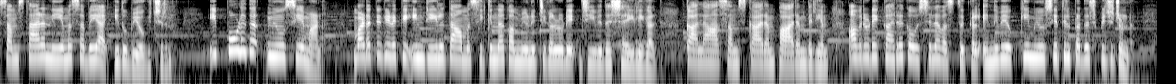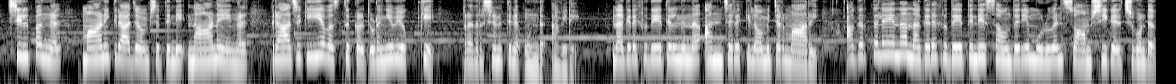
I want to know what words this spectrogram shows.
സംസ്ഥാന നിയമസഭയായി ഇത് ഉപയോഗിച്ചിരുന്നു. ഇപ്പോൾ ഇത് മ്യൂസിയമാണ്. വടക്ക് കിഴക്ക് ഇന്ത്യയിൽ താമസിക്കുന്ന കമ്മ്യൂണിറ്റികളുടെ ജീവിതശൈലികൾ കല സംസ്കാരം പാരമ്പര്യം അവരുടെ കരകൗശല വസ്തുക്കൾ എന്നിവയൊക്കെ മ്യൂസിയത്തിൽ പ്രദർശിപ്പിച്ചിട്ടുണ്ട്. ശില്പങ്ങൾ മാണിക് രാജവംശത്തിന്റെ നാണയങ്ങൾ രാജകീയ വസ്തുക്കൾ തുടങ്ങിയവയൊക്കെ പ്രദർശനത്തിന് ഉണ്ട് അവിടെ. നഗരഹൃദയത്തിൽ നിന്ന് അഞ്ചര കിലോമീറ്റർ മാറി അഗർത്തല എന്ന നഗരഹൃദയത്തിന്റെ സൗന്ദര്യം മുഴുവൻ സ്വാംശീകരിച്ചുകൊണ്ട്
